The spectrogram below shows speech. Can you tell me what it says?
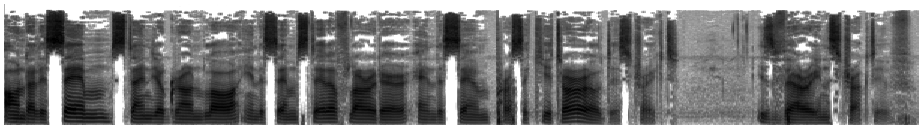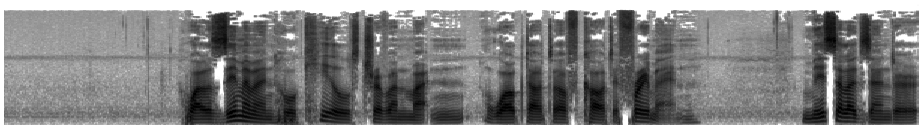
under the same stand your ground law in the same state of Florida and the same prosecutorial district is very instructive. While Zimmerman, who killed Trayvon Martin, walked out of court a free man, Miss Alexander,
